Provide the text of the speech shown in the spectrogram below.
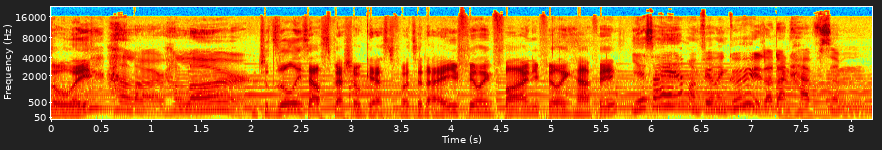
Zuli. Hello, hello. Zuli's our special guest for today. Are you feeling fine? Are You feeling happy? Yes, I am. I'm feeling good. I don't have some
